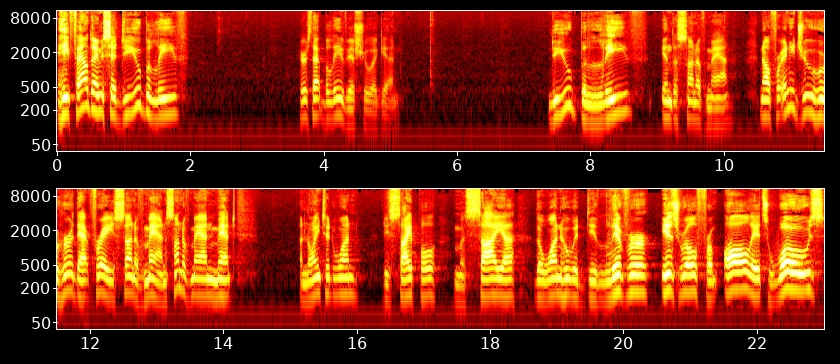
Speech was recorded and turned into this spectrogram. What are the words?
And he found him, he said, Do you believe? Here's that believe issue again. Do you believe in the Son of Man. Now, for any Jew who heard that phrase, Son of Man, Son of Man meant anointed one, disciple, Messiah, the one who would deliver Israel from all its woes.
